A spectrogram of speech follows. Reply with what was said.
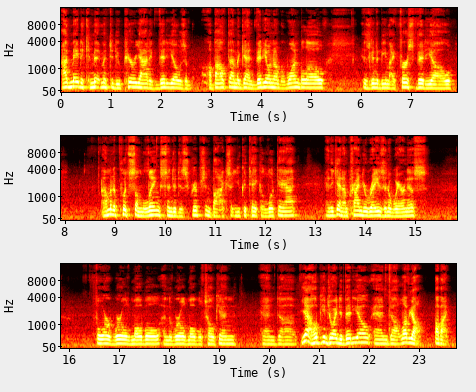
I've made a commitment to do periodic videos about them. Again, video number one below is going to be my first video. I'm going to put some links in the description box that you could take a look at. And again, I'm trying to raise an awareness for World Mobile and the World Mobile token. And uh, yeah, I hope you enjoyed the video and uh, love y'all. Bye bye.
